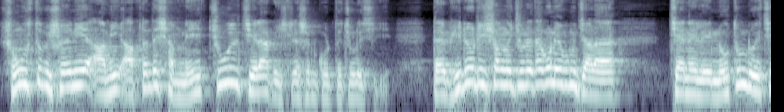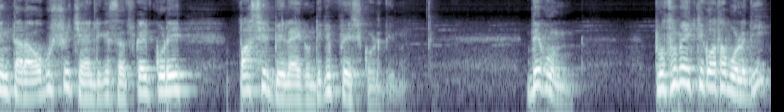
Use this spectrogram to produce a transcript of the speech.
সমস্ত বিষয় নিয়ে আমি আপনাদের সামনে চুল চেরা বিশ্লেষণ করতে চলেছি। তাই ভিডিওটির সঙ্গে জুড়ে থাকুন এবং যারা চ্যানেলে নতুন রয়েছেন, তারা অবশ্যই চ্যানেলটিকে সাবস্ক্রাইব করে পাশের বেল আইকনটিকে প্রেস করে দিন। দেখুন, প্রথমে একটি কথা বলে দিই।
